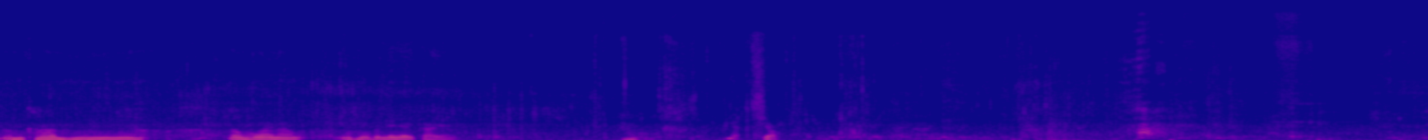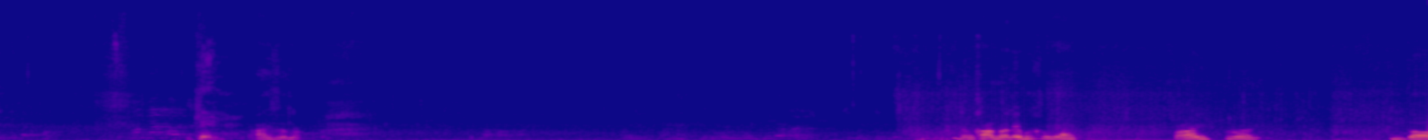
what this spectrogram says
ลำคาญผมนี่นะต้องว่าน้ำผมไม่ได้ไกลๆอยากเชียว โอเคไปสุดแล้วลำคาญอะไรไม่เข้าวงไปเพื่อนพี่ก็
